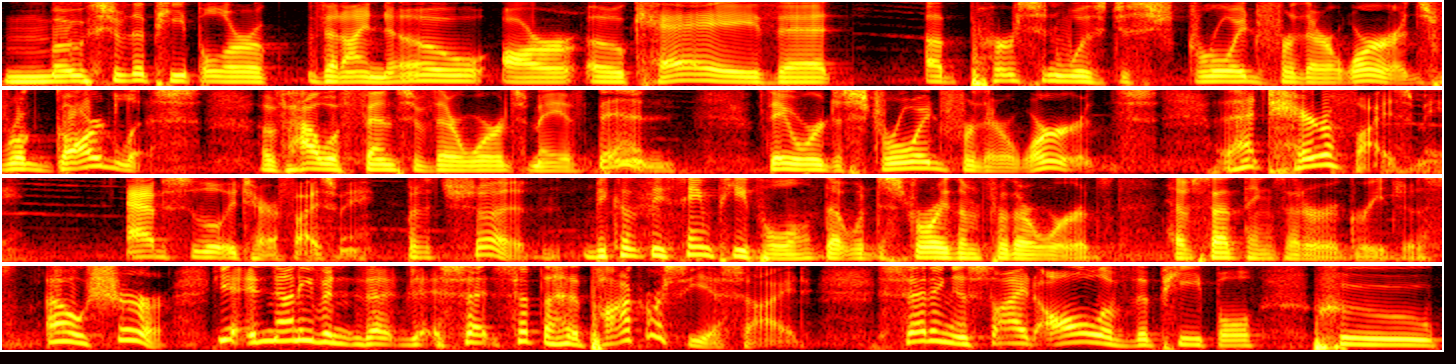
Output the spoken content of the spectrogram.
most of the people are that I know are okay that a person was destroyed for their words, regardless of how offensive their words may have been. They were destroyed for their words. That terrifies me. Absolutely terrifies me. But it should. Because these same people that would destroy them for their words have said things that are egregious. Oh, sure. Yeah, and not even that. Set set the hypocrisy aside. Setting aside all of the people who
